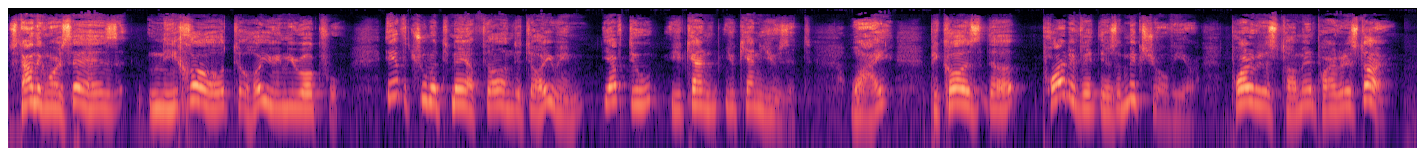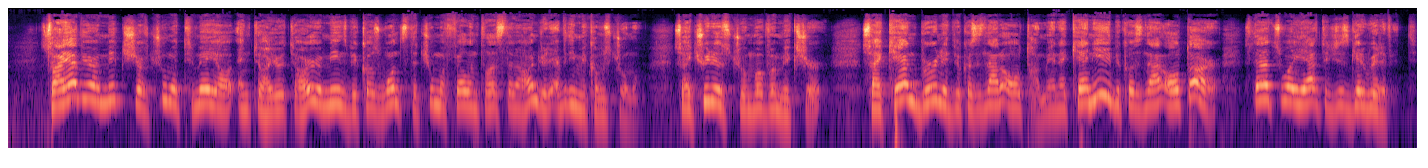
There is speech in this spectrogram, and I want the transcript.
So now the Gemara says, Nicho tohoyrim yirokfu. If truma tmeya fell into tohoyrim, you have to, you can, you can use it. Why? Because the part of it, there's a mixture over here. Part of it is Tameh and part of it is Tar. So I have here a mixture of Truma Tmeya and Tahir. Tahir means because once the Truma fell into less than 100, everything becomes Truma. So I treat it as Truma of a mixture. So I can't burn it because it's not all Tameh, and I can't eat it because it's not all Tar. So that's why you have to just get rid of it.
